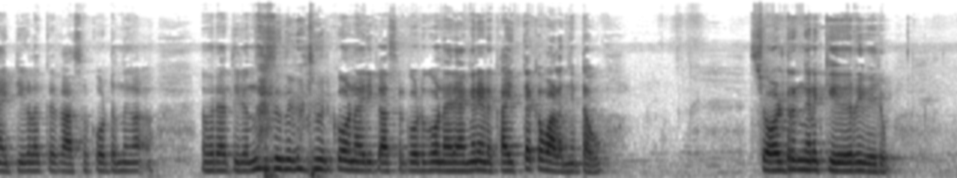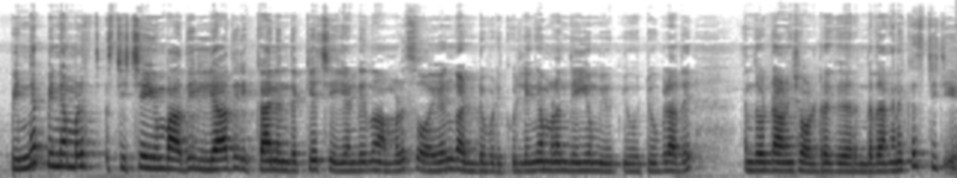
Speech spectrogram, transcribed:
നൈറ്റികളൊക്കെ കാസർഗോഡ് നിന്ന് ഓരോ തിരുവനന്തപുരത്ത് നിന്ന് കണ്ണൂർ കോണാരി കാസർഗോഡ് കോണാരി അങ്ങനെയാണ് കഴുത്തൊക്കെ വളഞ്ഞിട്ടാവും. ഷോൾഡർ ഇങ്ങനെ കയറി വരും. പിന്നെ പിന്നെ നമ്മൾ സ്റ്റിച്ച് ചെയ്യുമ്പോൾ അതില്ലാതിരിക്കാൻ എന്തൊക്കെയാണ് ചെയ്യേണ്ടതെന്ന് നമ്മൾ സ്വയം കണ്ടുപിടിക്കും. ഇല്ലെങ്കിൽ നമ്മൾ എന്ത് ചെയ്യും? യൂട്യൂബിൽ അത് എന്തുകൊണ്ടാണ് ഷോൾഡർ കയറേണ്ടത് അങ്ങനെയൊക്കെ സ്റ്റിച്ച്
